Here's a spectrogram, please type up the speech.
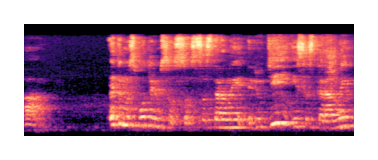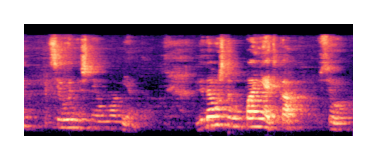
А, это мы смотрим со стороны людей и со стороны сегодняшнего момента. Для того, чтобы понять, как все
